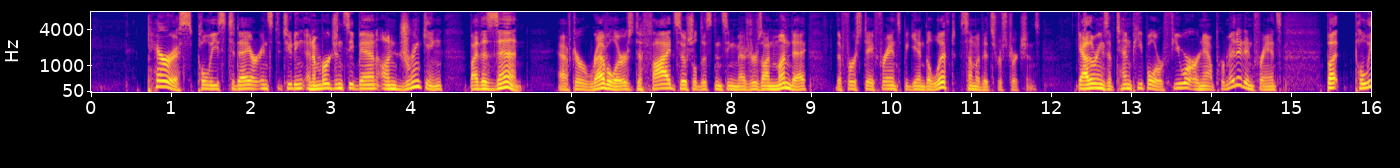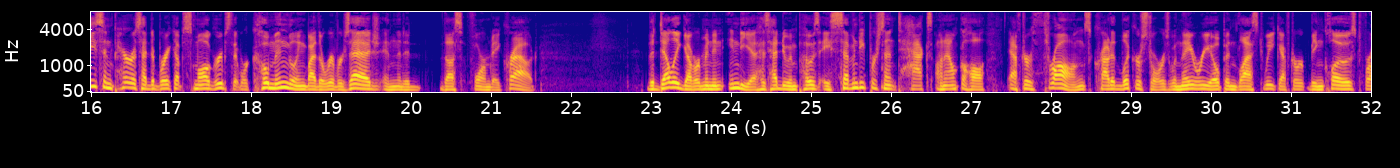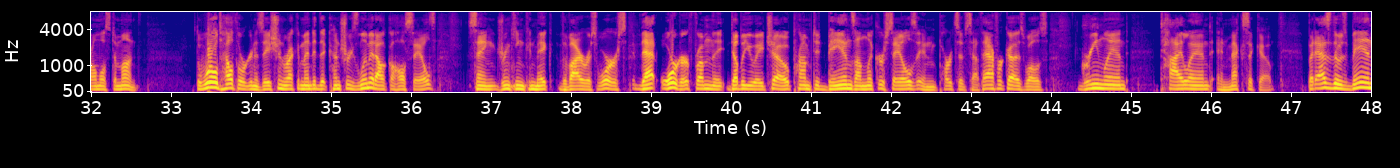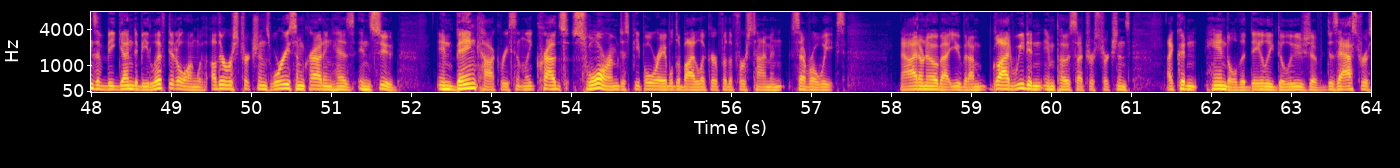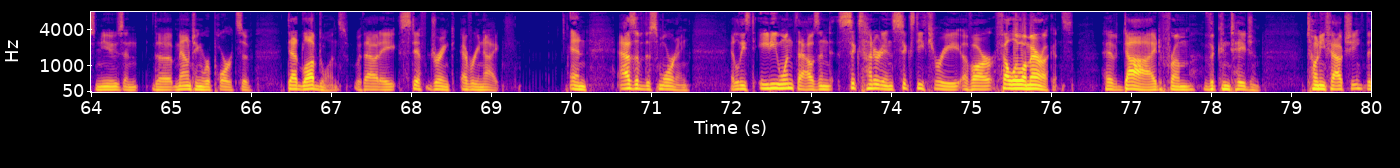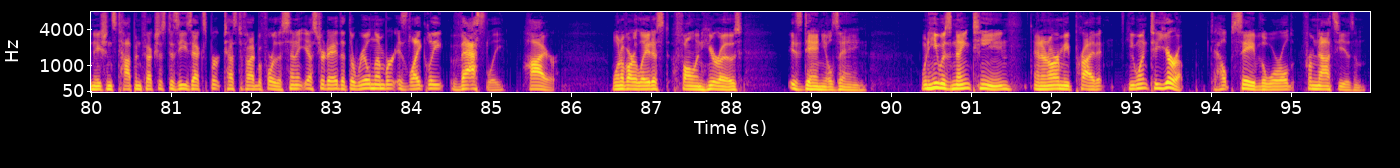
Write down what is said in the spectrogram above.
Paris police today are instituting an emergency ban on drinking by the Seine after revelers defied social distancing measures on Monday, the first day France began to lift some of its restrictions. Gatherings of 10 people or fewer are now permitted in France, but police in Paris had to break up small groups that were commingling by the river's edge and that had thus formed a crowd. The Delhi government in India has had to impose a 70% tax on alcohol after throngs crowded liquor stores when they reopened last week after being closed for almost a month. The World Health Organization recommended that countries limit alcohol sales, saying drinking can make the virus worse. That order from the WHO prompted bans on liquor sales in parts of South Africa as well as Greenland, Thailand, and Mexico. But as those bans have begun to be lifted along with other restrictions, worrisome crowding has ensued. In Bangkok recently, crowds swarmed as people were able to buy liquor for the first time in several weeks. Now, I don't know about you, but I'm glad we didn't impose such restrictions. I couldn't handle the daily deluge of disastrous news and the mounting reports of dead loved ones without a stiff drink every night. And as of this morning, at least 81,663 of our fellow Americans have died from the contagion. Tony Fauci, the nation's top infectious disease expert, testified before the Senate yesterday that the real number is likely vastly higher. One of our latest fallen heroes is Daniel Zane. When he was 19 and an Army private, he went to Europe to help save the world from Nazism.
